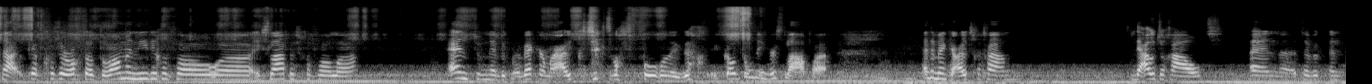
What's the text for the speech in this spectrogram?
Nou, ik heb gezorgd dat Bram in ieder geval eh, in slaap is gevallen. En toen heb ik mijn wekker maar uitgezet van tevoren. Ik dacht, ik kan toch niet meer slapen. En toen ben ik eruit gegaan. De auto gehaald. En eh, toen heb ik een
